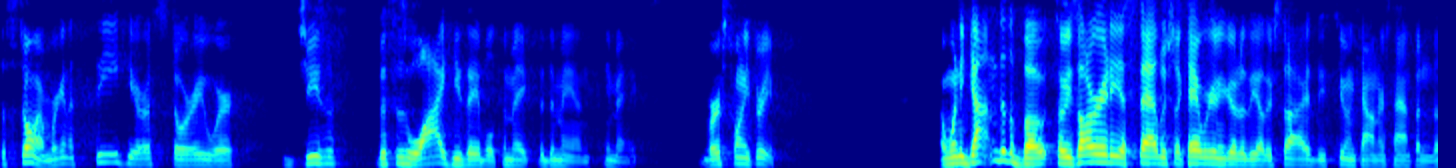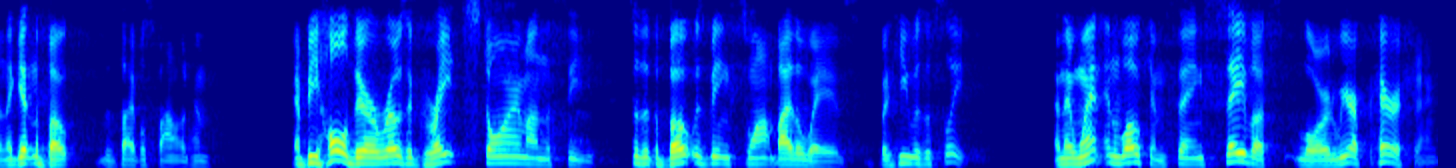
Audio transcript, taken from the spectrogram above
the storm. We're going to see here a story where Jesus, this is why he's able to make the demands he makes. Verse 23. And when he got into the boat, so he's already established, like, hey, we're going to go to the other side. These two encounters happened. Then they get in the boat. The disciples followed him. And behold, there arose a great storm on the sea, so that the boat was being swamped by the waves, but he was asleep. And they went and woke him, saying, Save us, Lord, we are perishing.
